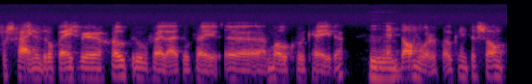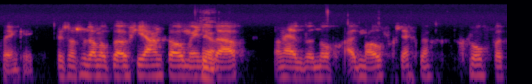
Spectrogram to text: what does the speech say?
verschijnen er opeens weer een grotere hoeveelheid hoeveel, eh, mogelijkheden. Mhm. En dan wordt het ook interessant, denk ik. Dus als we dan op de oceaan komen, inderdaad, dan hebben we nog uit mijn hoofd gezegd een grove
